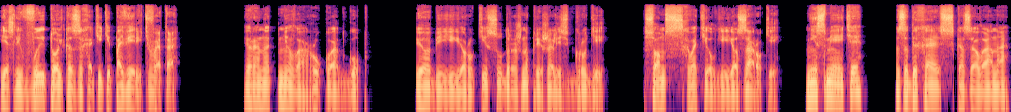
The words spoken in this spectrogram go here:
если вы только захотите поверить в это». Ирен отняла руку от губ, и обе ее руки судорожно прижались к груди. Сомс схватил ее за руки. «Не смейте!» — задыхаясь, сказала она.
